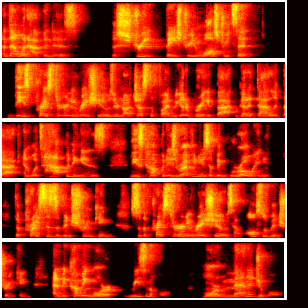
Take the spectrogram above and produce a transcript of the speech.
And then what happened is the street, Bay Street and Wall Street said, these price to earning ratios are not justified. We got to bring it back. We got to dial it back. And what's happening is these companies' revenues have been growing, the prices have been shrinking. So the price to earning ratios have also been shrinking and becoming more reasonable, more manageable,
